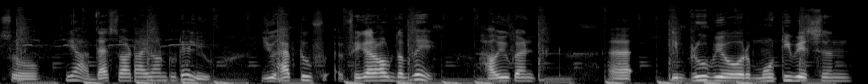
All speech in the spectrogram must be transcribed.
So yeah that's what i want to tell you. You have to f- figure out the way how you can uh, improve your motivation.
